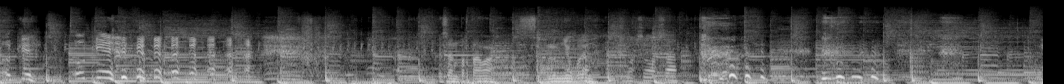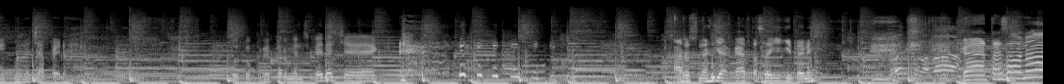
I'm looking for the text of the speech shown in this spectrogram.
Oke oke. Kesan pertama sebelum nyobain ngos-ngosan Bang Iqbal udah capek deh untuk repairman sepeda cek. Harus nanjak ke atas lagi kita nih ke atas sono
